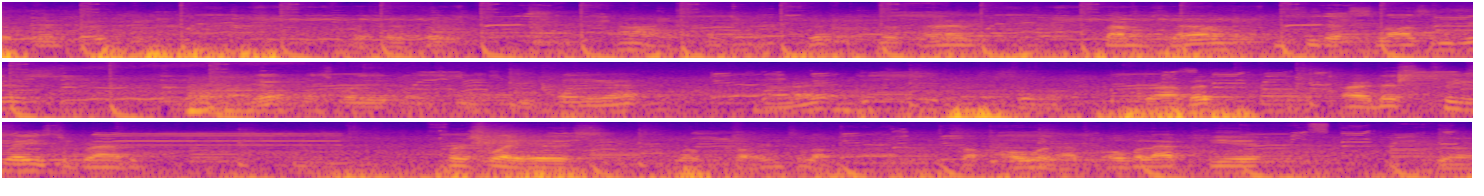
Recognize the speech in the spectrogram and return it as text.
left hand first. Left hand first. Yep, left hand. Bounce down. You see that lozenges? Yep, that's where you're going to be pointing at. Alright. So grab it. Alright, there's three ways to grab it. First way is what we call interlock. So overlap. Overlap here, your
